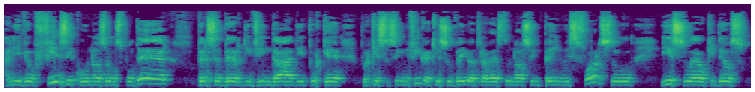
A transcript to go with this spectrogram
a nível físico, nós vamos poder perceber divindade, porque porque isso significa que isso veio através do nosso empenho e esforço. Isso é o que Deus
